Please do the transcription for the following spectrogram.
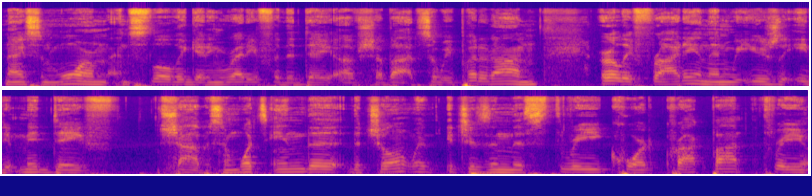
nice and warm and slowly getting ready for the day of Shabbat. So we put it on early Friday and then we usually eat it midday Shabbos. And what's in the the cholent, which is in this three quart crock pot, three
